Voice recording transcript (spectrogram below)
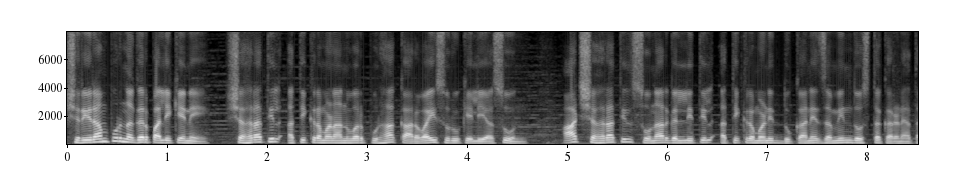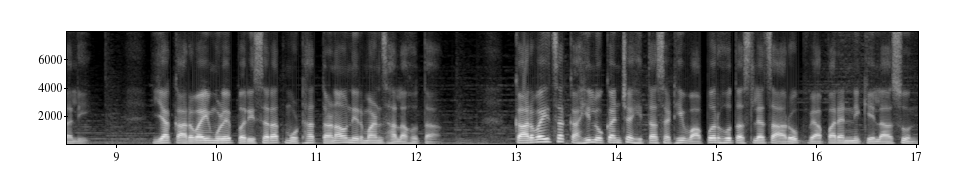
श्रीरामपूर नगरपालिकेने शहरातील अतिक्रमणांवर पुन्हा कारवाई सुरू केली असून आज शहरातील सोनार गल्लीतील अतिक्रमणित दुकाने जमीनदोस्त करण्यात आली. या कारवाईमुळे परिसरात मोठा तणाव निर्माण झाला होता. कारवाईचा काही लोकांच्या हितासाठी वापर होत असल्याचा आरोप व्यापाऱ्यांनी केला असून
